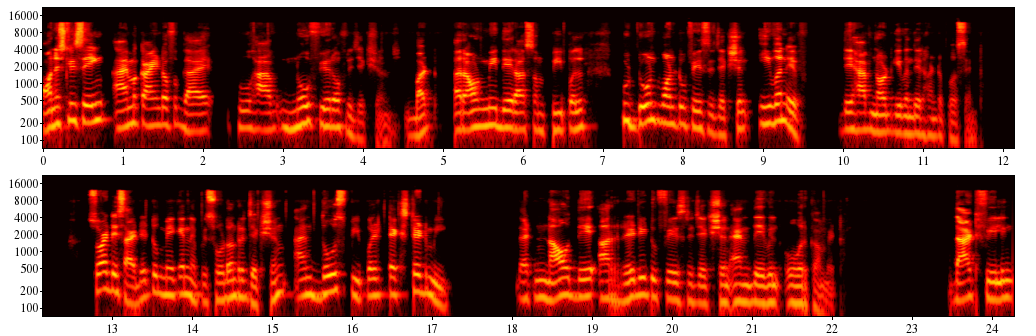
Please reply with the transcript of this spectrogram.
Honestly saying, I'm a kind of a guy who have no fear of rejections, but around me there are some people who don't want to face rejection even if they have not given their 100%. So I decided to make an episode on rejection, and those people texted me that now they are ready to face rejection and they will overcome it. That feeling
